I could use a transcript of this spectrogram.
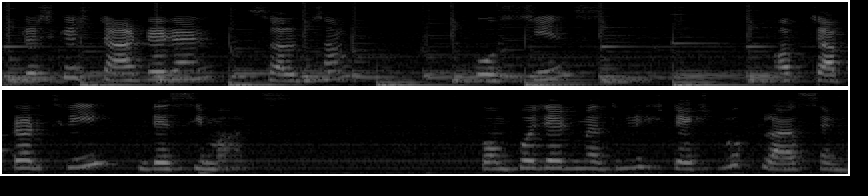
Let's get started and solve some questions of chapter 3 decimals. Composite mathematics textbook class 7.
